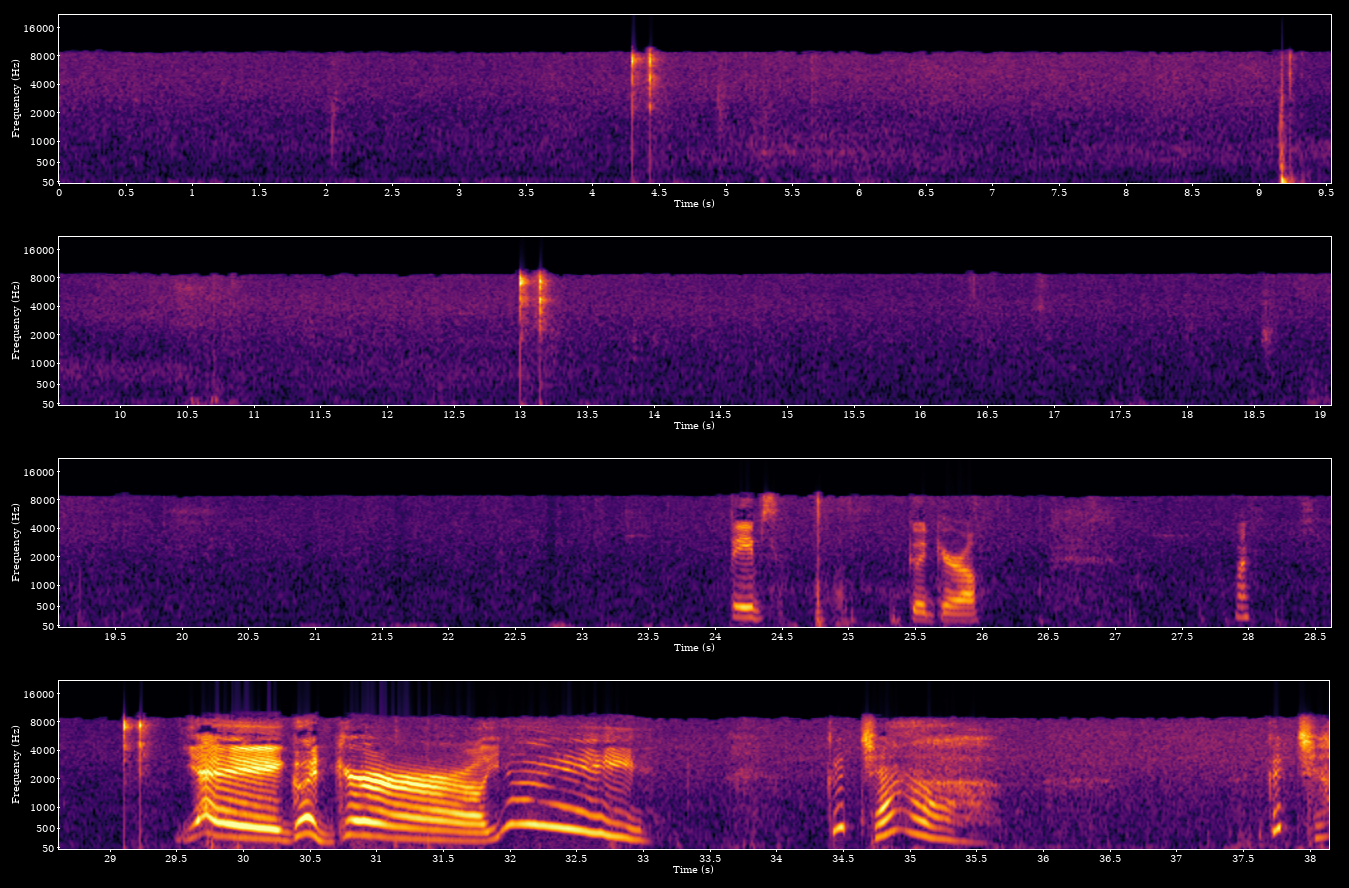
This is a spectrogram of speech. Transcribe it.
Phoebes. Good girl. Come on. Yay! Good girl! Yay! Good job. Good job.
